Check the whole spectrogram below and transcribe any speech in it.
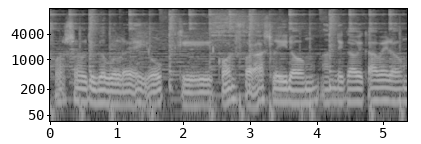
For sale juga boleh. Oke okay. convert asli dong. Nanti KW-KW dong.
